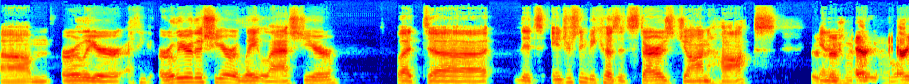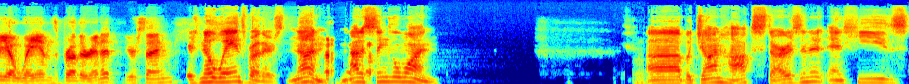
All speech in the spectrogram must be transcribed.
um, earlier, I think earlier this year or late last year. But uh, it's interesting because it stars John Hawkes. There's, there's a Nar- very- Naria Wayne's brother in it. You're saying? There's no Wayans brothers, none, not a single one. Uh, but John Hawkes stars in it, and he's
